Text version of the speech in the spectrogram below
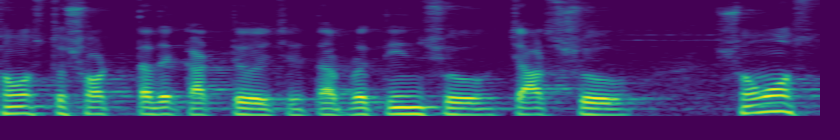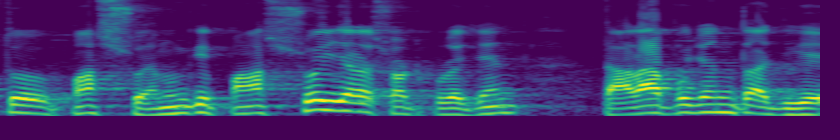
সমস্ত শর্ট তাদের কাটতে হয়েছে, তারপরে তিনশো, চারশো, সমস্ত পাঁচশো, এমনকি পাঁচশোই যারা শট করেছেন, তারা পর্যন্ত আজকে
